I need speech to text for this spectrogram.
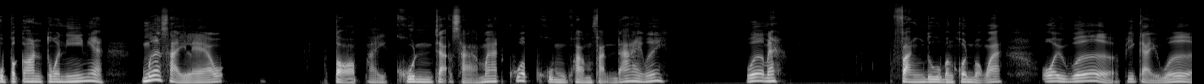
อุปกรณ์ตัวนี้เนี่ยเมื่อใส่แล้วต่อไปคุณจะสามารถควบคุมความฝันได้เว้ย เวอร์ไหม ฟังดูบางคนบอกว่า โอ้ยเวอร์ พี่ไก่เวอร์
